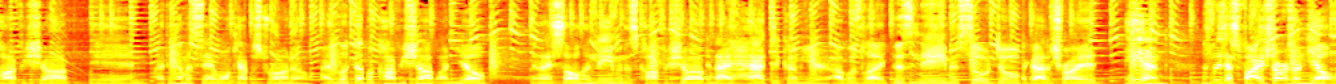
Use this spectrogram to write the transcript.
coffee shop in, I think I'm in San Juan Capistrano. I looked up a coffee shop on Yelp and I saw the name of this coffee shop and I had to come here. I was like, this name is so dope. I gotta try it. And this place has five stars on Yelp,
